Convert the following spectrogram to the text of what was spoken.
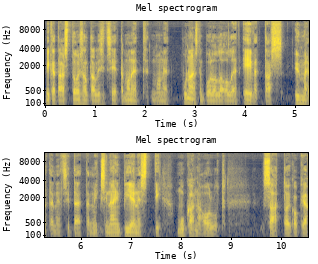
Mikä taas toisaalta oli sit se, että monet, monet punaisten puolella olleet eivät taas ymmärtäneet sitä, että miksi näin pienesti mukana ollut saattoi kokea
